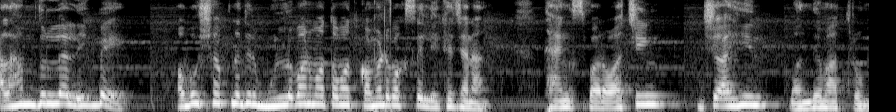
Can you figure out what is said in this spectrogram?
আলহামদুলিল্লাহ লিখবে? অবশ্যই আপনাদের মূল্যবান মতামত কমেন্ট বক্সে লিখে জানান। Thanks for watching Jai Hind, Vande Mataram.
